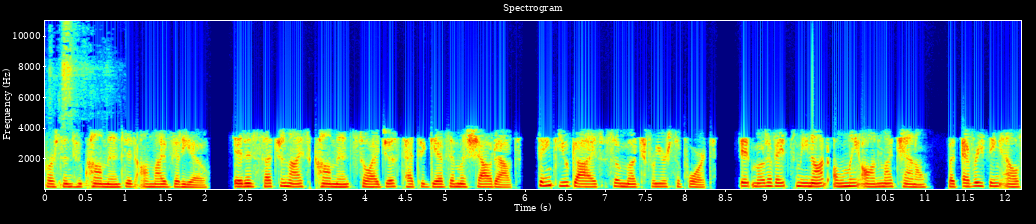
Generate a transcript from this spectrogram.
person who commented on my video. It is such a nice comment so I just had to give them a shout out. Thank you guys so much for your support. It motivates me not only on my channel, but everything else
